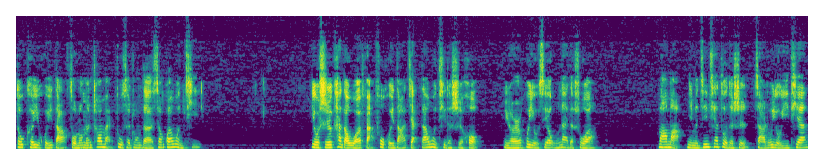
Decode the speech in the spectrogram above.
都可以回答所罗门超买注册中的相关问题。有时看到我反复回答简单问题的时候，女儿会有些无奈地说：“妈妈，你们今天做的事，假如有一天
